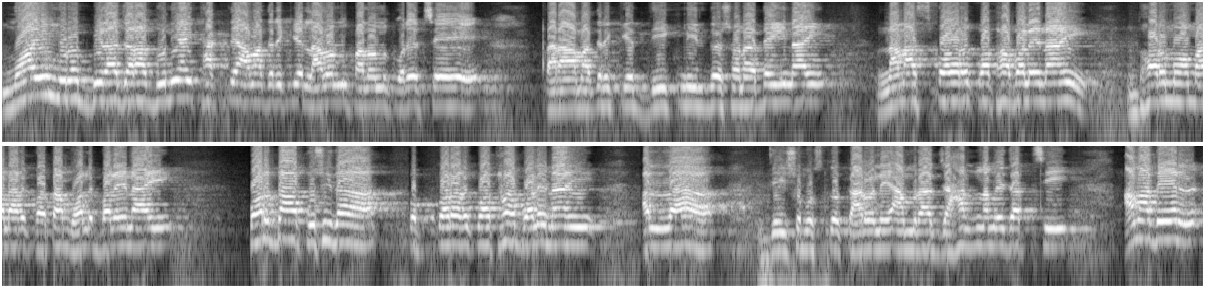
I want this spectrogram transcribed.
ময় মুরব্বীরা যারা দুনিয়ায় থাকতে আমাদেরকে লালন পালন করেছে, তারা আমাদেরকে দিক নির্দেশনা দেই নাই, নামাজ পড়ার কথা বলে নাই, ধর্ম মানার কথা বলে- নাই, পর্দা পুশিদা করার কথা বলে নাই। আল্লাহ, যেই সমস্ত কারণে আমরা জাহান নামে যাচ্ছি, আমাদের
